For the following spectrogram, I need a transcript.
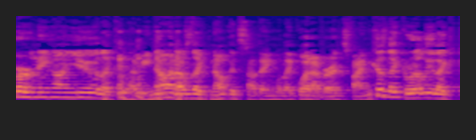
burning on you, like let me know. And I was like, no, it's nothing. Like whatever, it's fine. Because like really like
